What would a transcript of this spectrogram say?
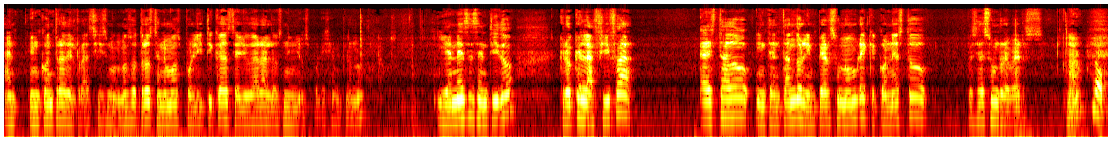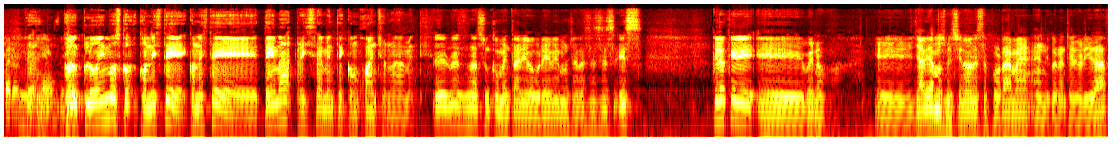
en, contra del racismo, nosotros tenemos políticas de ayudar a los niños, por ejemplo, ¿no? Y en ese sentido, creo que la FIFA ha estado intentando limpiar su nombre, que con esto, pues es un reverso. No, pero concluimos con, este con este tema precisamente con Juancho nuevamente. Eh, es un comentario breve, muchas gracias. Es, creo que eh, bueno eh, ya habíamos mencionado en este programa con anterioridad,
